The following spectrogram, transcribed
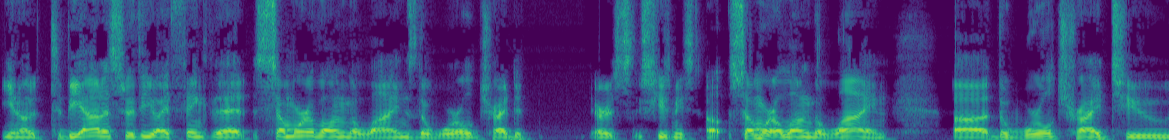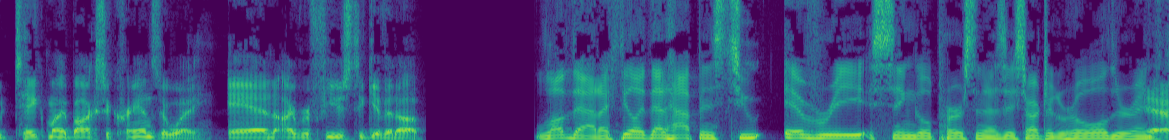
You know, to be honest with you, I think that somewhere along the lines, the world tried to, or excuse me, uh, somewhere along the line, uh, the world tried to take my box of crayons away, and I refused to give it up. Love that. I feel like that happens to every single person as they start to grow older. And yeah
